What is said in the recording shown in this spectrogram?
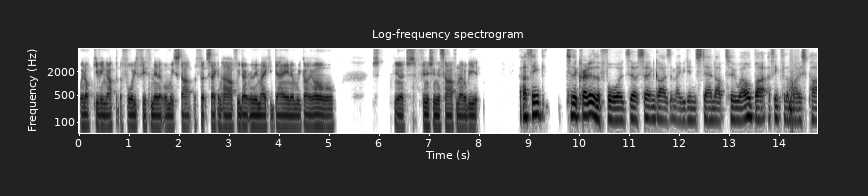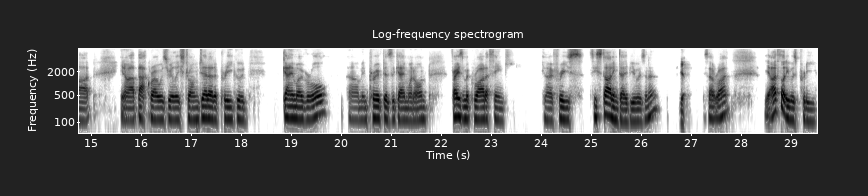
we're not giving up at the 45th minute when we start the second half. We don't really make a gain, and we're going, oh, well, just you know, just finishing this half, and that'll be it. I think to the credit of the forwards, there were certain guys that maybe didn't stand up too well, but I think for the most part, you know, our back row was really strong. Jed had a pretty good game overall um, improved as the game went on. Fraser McReight, I think, you know, for his his starting debut, isn't it? Yep. Is that right? Yeah, I thought he was pretty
